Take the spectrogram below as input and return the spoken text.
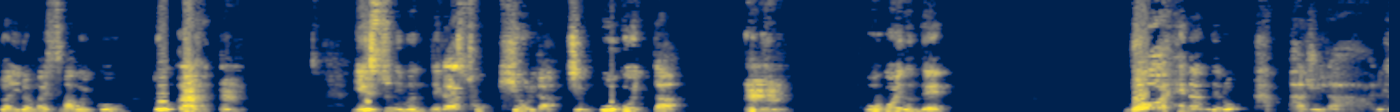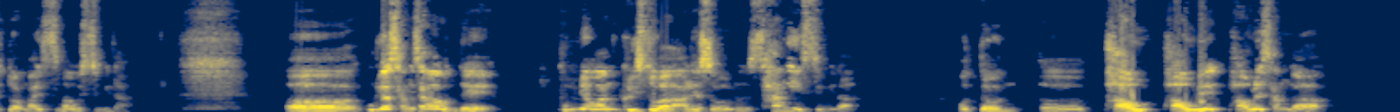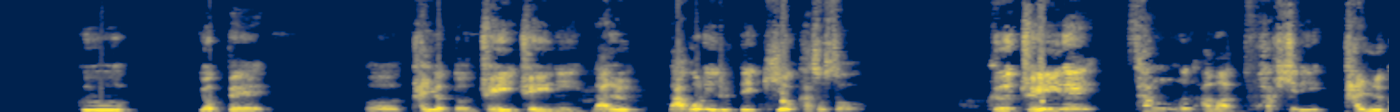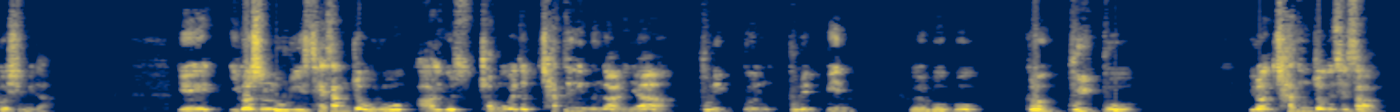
또한 이런 말씀하고 있고 또 예수님은 내가 속히 오리라 지금 오고 있다. 오고 있는데 너 행한 대로 갚아주리라 이렇게 또한 말씀하고 있습니다. 어, 우리가 상상하건대 분명한 그리스도와 안에서는 상이 있습니다. 어떤 어, 바울 바울의 바울의 상과 그 옆에 어, 달렸던 죄, 죄인이 나를 낙원에 이를 때 기억하소서. 그 죄인의 상은 아마 확실히 다를 것입니다. 이, 이것을 우리 세상적으로, 아, 이거 천국에도 차등 있는 거 아니냐? 분입분, 분입빈, 그, 뭐, 뭐, 그런 부입부, 이런 차등적인 세상,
